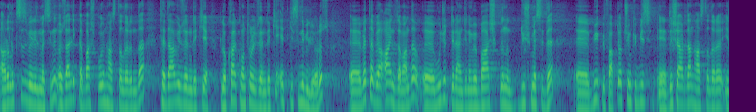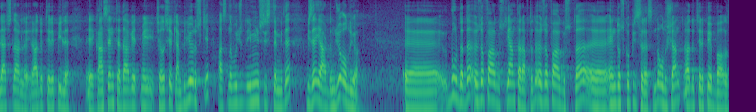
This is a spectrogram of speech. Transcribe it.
aralıksız verilmesinin özellikle baş boyun hastalarında tedavi üzerindeki, lokal kontrol üzerindeki etkisini biliyoruz. Ee, ve tabii aynı zamanda e, vücut direncinin ve bağışıklığının düşmesi de e, büyük bir faktör. Çünkü biz e, dışarıdan hastalara ilaçlarla, radyoterapiyle e, kanserini tedavi etmeye çalışırken biliyoruz ki aslında vücut immün sistemi de bize yardımcı oluyor. Burada da özofagus, yan tarafta da özofagusta e, endoskopi sırasında oluşan, radyoterapiye bağlı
